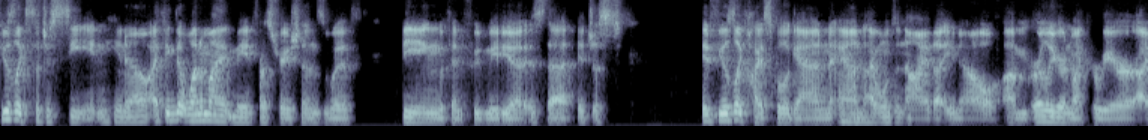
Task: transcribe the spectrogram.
feels like such a scene, you know? I think that one of my main frustrations with being within food media is that it just it feels like high school again and i mm-hmm. won't deny that you know um, earlier in my career i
